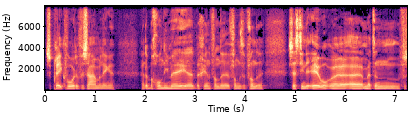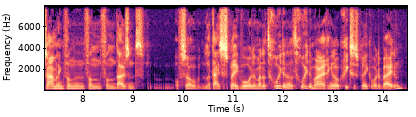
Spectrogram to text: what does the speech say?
spreekwoordenverzamelingen. En daar begon hij mee, het begin van de, van de, van de 16e eeuw, uh, uh, met een verzameling van, van, van duizend of zo Latijnse spreekwoorden. Maar dat groeide en dat groeide, maar hij ging er ook Griekse spreekwoorden bij doen.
